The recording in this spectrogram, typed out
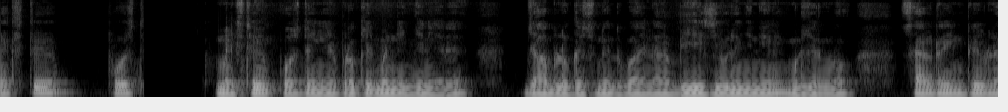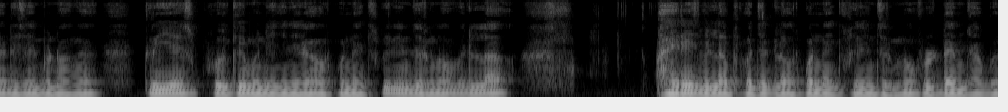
next post next posting procurement engineer job location துபாயில் பிஏ சிவில் இன்ஜினியரிங் முடிச்சிருக்கணும். சேல்ரி இன்டர்வியூவில் டிசைட் பண்ணுவாங்க. த்ரீ இயர்ஸ் ப்ரொக்யூர்மெண்ட் இன்ஜினியராக ஒர்க் பண்ண எக்ஸ்பீரியன்ஸ் இருக்கணும். வில்லா ஹைரேஜ் வில்லா ப்ராஜெக்டில் ஒர்க் பண்ண எக்ஸ்பீரியன்ஸ் இருக்கணும். Full time job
